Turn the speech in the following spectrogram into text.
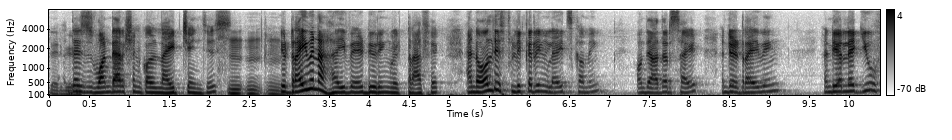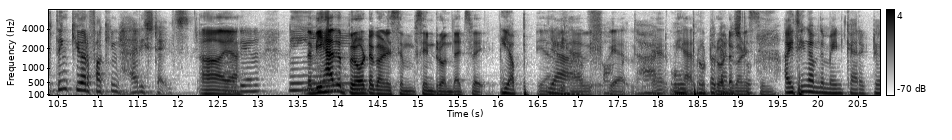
beautiful. there's one direction called Night Changes. Mm, mm, mm. You drive in a highway during like traffic, and all these flickering lights coming on the other side, and you're driving, and you're like, you think you're fucking Harry Styles. Ah, yeah. And you're- No, we have the protagonism syndrome. That's why. Yep. Yeah, Yeah. we have- fuck we have- that. we oh, have the protagonist. protagonism. I think I'm the main character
